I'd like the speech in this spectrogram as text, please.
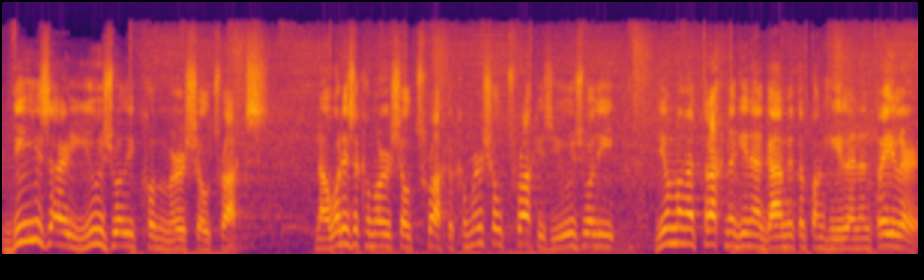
these are usually commercial trucks. Now, what is a commercial truck? A commercial truck is usually yung mga truck na ginagamit na panghila ng trailer.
